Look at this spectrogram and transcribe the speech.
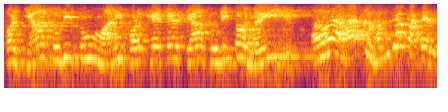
પણ જ્યાં સુધી તું મારી પડખે છે ત્યાં સુધી તો નહીં જ. હવે હાથ સમજ્યા પટેલ.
